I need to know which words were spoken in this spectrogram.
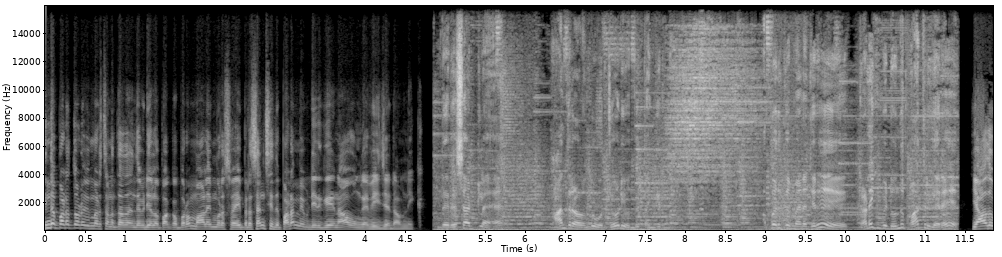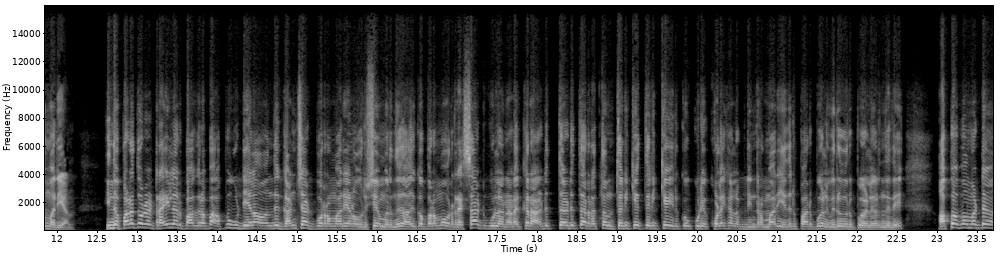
இந்த படத்தோட விமர்சனத்தை தான் இந்த வீடியோவில் பார்க்க போகிறோம் மாலை முரசு பிரசன்ஸ். இது படம் எப்படி இருக்கு? நான் உங்கள் விஜய் டாமினிக். இந்த ரிசார்ட்ல ஆந்திராவில் வந்து ஒரு ஜோடி வந்து தங்கியிருந்தாங்க. அப்போ இருக்க மேனேஜரு கடைக்கு போயிட்டு வந்து பார்த்துருக்காரு. யாது மரியான். இந்த படத்தோட ட்ரைலர் பார்க்குறப்ப அப்புக்குட்டியெல்லாம் வந்து கன் ஷாட் போடுற மாதிரியான ஒரு விஷயம் இருந்தது. அதுக்கப்புறமா ஒரு ரெசார்ட்குள்ளே நடக்கிற அடுத்தடுத்த ரத்தம் தெறிக்க தெறிக்க இருக்கக்கூடிய கொலைகள் அப்படின்ற மாதிரி எதிர்பார்ப்புகள் விறுவிறுப்புகள் இருந்தது. அப்பப்போ மட்டும்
